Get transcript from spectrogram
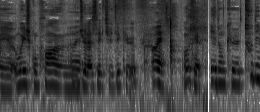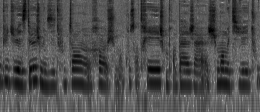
mais euh, oui, je comprends, euh, Ouais. dû à la sélectivité que. ouais. Ok. Et donc, euh, tout début du S2, je me disais tout le temps, Oh, je suis moins concentrée, je comprends pas, je suis moins motivée et tout.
